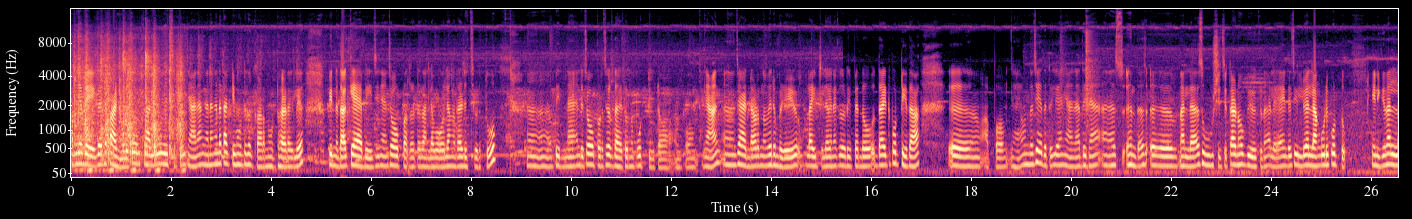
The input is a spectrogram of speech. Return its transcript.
അപ്പോൾ ഞാൻ വേഗം എന്റെ പണിയോട് തീർക്കാലോ വെച്ചിട്ട് ഞാൻ അങ്ങനെ അങ്ങനെ തട്ടിമുട്ടി നിൽക്കാറുന്നു കേട്ടോ ഇടയിൽ പിന്നെ ഇതാ ക്യാബേജ് ഞാൻ ചോപ്പറിലിട്ട് നല്ലപോലെ അങ്ങോട്ട് അടിച്ചെടുത്തു. പിന്നെ എന്റെ ചോപ്പർ ചെറുതായിട്ടൊന്ന് പൊട്ടി കിട്ടോ. അപ്പോൾ ഞാൻ ചേട്ടന്റെ അവിടെ നിന്ന് വരുമ്പോഴേ ഫ്ലൈറ്റിൽ അങ്ങനെ കയറിയപ്പോൾ എന്തോ ഇതായിട്ട് പൊട്ടിയതാ. അപ്പോൾ ഞാൻ ഒന്നും ചെയ്തിട്ടില്ല. ഞാൻ അതിനെ എന്താ നല്ല സൂക്ഷിച്ചിട്ടാണ് ഉപയോഗിക്കുന്നത്. അല്ലെങ്കിൽ അതിന്റെ ചില്ലും എല്ലാം കൂടി പൊട്ടും. എനിക്ക് നല്ല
